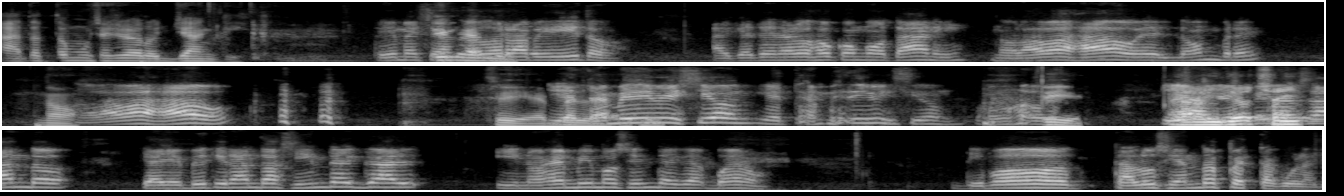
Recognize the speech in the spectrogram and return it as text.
a todos estos muchachos de los Yankees. Dime, todo rapidito. Hay que tener ojo con Otani. No la ha bajado el nombre. No. No la ha bajado. Sí, es y verdad. está en mi división. Y está en mi división. Sí. Y ayer, vi pensando, y ayer vi tirando a Sindergaard y no es el mismo Sindergaard. Bueno, tipo está luciendo espectacular.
